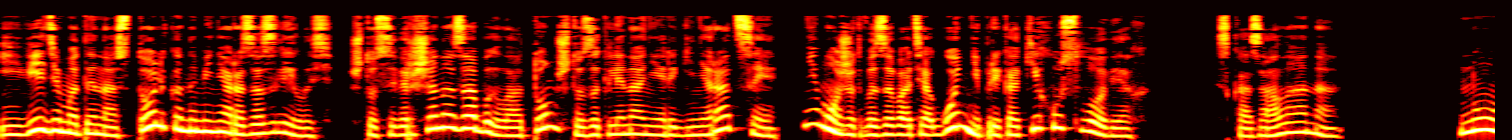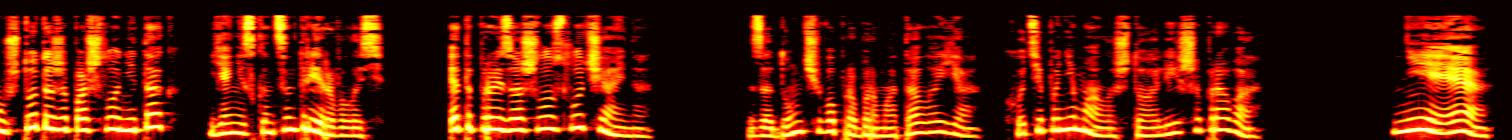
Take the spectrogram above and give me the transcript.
И, видимо, ты настолько на меня разозлилась, что совершенно забыла о том, что заклинание регенерации не может вызывать огонь ни при каких условиях, — сказала она. Ну, что-то же пошло не так, я не сконцентрировалась. Это произошло случайно. Задумчиво пробормотала я, хоть и понимала, что Алиша права. не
